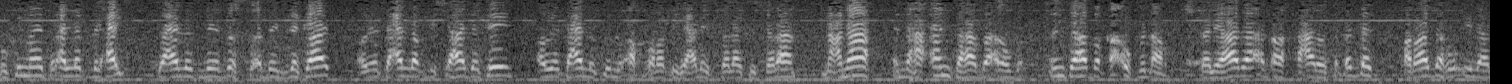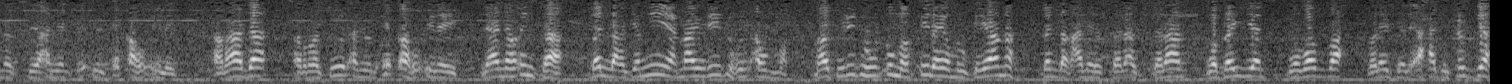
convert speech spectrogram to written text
وكل ما يتعلق بالحج يتعلق بالزكاة أو يتعلق بالشهادتين أو يتعلق كله أخبر به عليه الصلاة والسلام. معناه إنها انتهى انتهى بقاؤه في الأرض. فلهذا الله تعالى وتقدس. أراده إلى نفسه أن يلحقه إليه. أراد الرسول أن يلحقه إليه لأنه انتهى بلغ جميع ما يريده الأمة ما تريده الأمم إلى يوم القيامة بلغ عليه الصلاة والسلام وبين ووضح وليس لأحد حجة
